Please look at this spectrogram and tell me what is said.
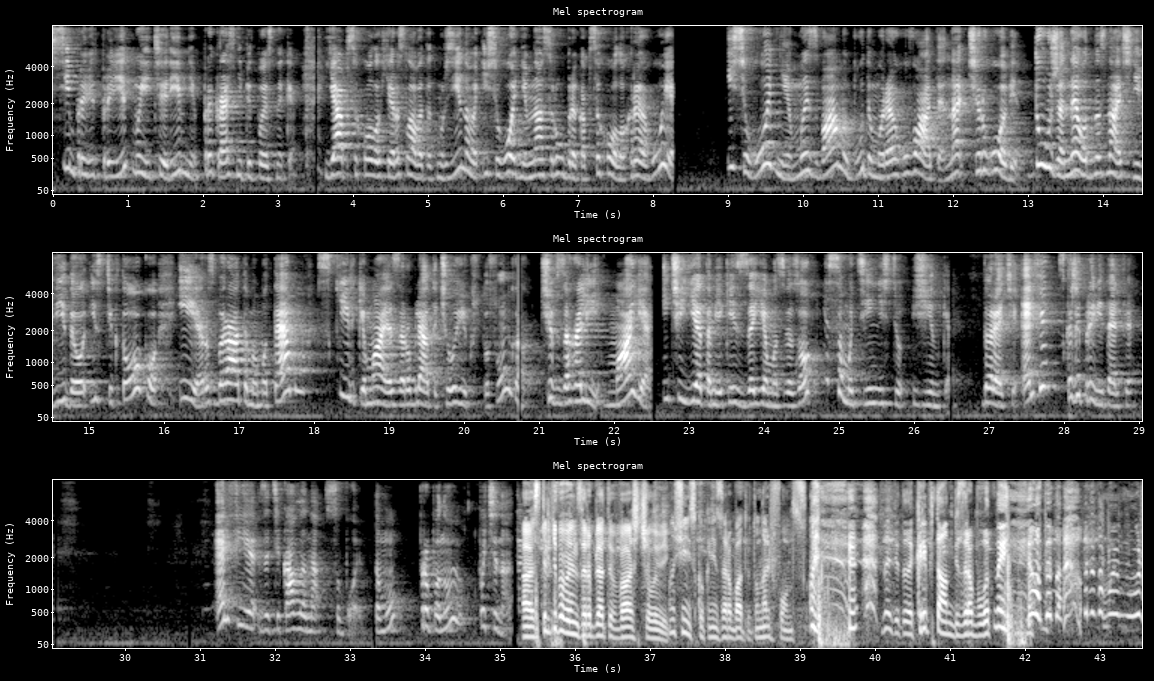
Всім привіт-привіт, мої чарівні, прекрасні підписники. Я психолог Ярослава Татмурзінова, і сьогодні в нас рубрика Психолог реагує. І сьогодні ми з вами будемо реагувати на чергові дуже неоднозначні відео із Тіктоку і розбиратимемо тему, скільки має заробляти чоловік в стосунках, чи взагалі має, і чи є там якийсь взаємозв'язок із самоцінністю жінки. До речі, Ельфі, скажи привіт, Ельфі. Ельфі зацікавлена собою, тому пропоную починати. А скільки повинен заробляти ваш чоловік? Он вообще нисколько не зарабатывает, он Альфонс. Знаете, это криптан безработный. Вот это, вот это мой муж.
